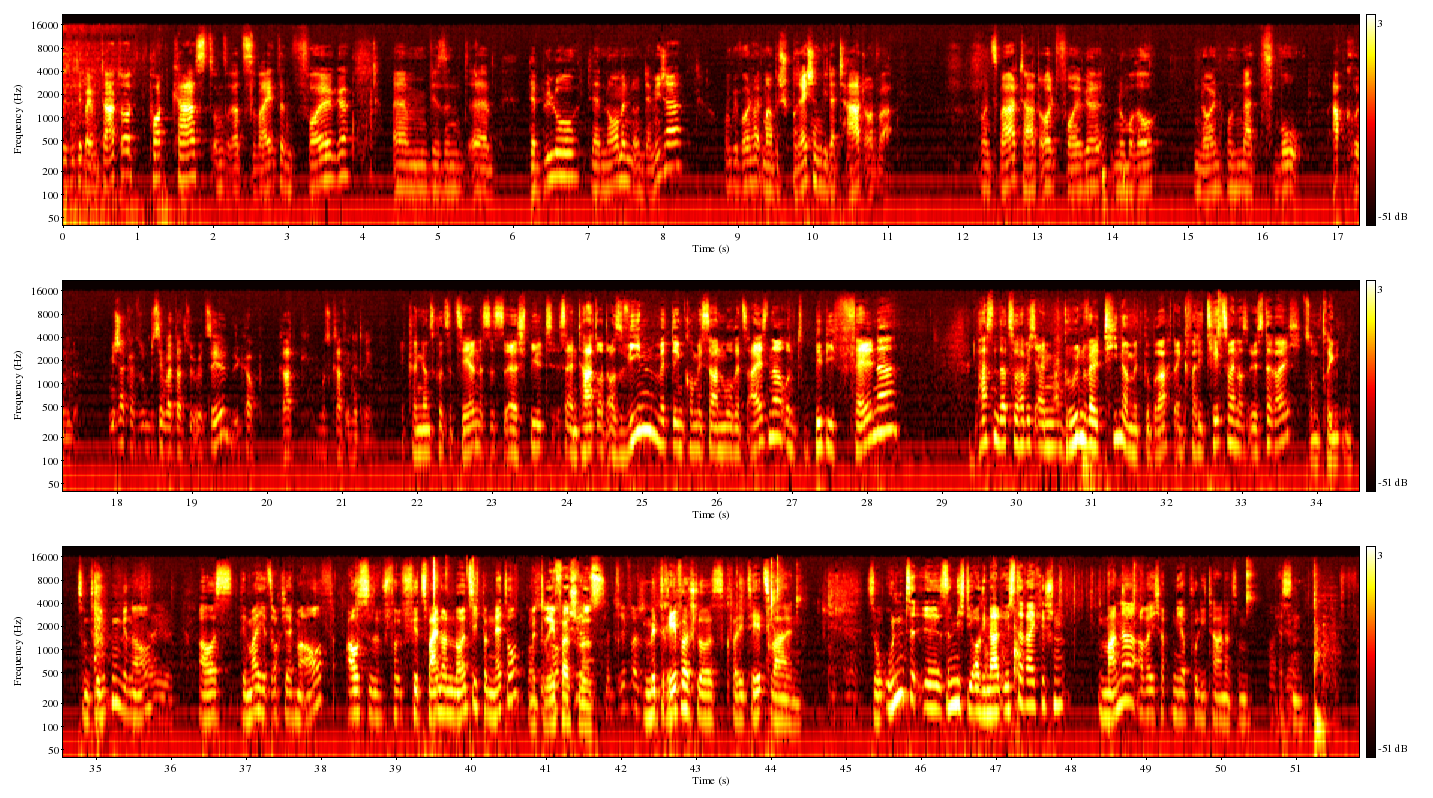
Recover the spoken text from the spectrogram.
wir sind hier beim Tatort-Podcast unserer zweiten Folge. Ähm, wir sind äh, der Bülow, der Norman und der Micha und wir wollen heute mal besprechen, wie der Tatort war. Und zwar Tatort Folge Nummer 902. Abgründe. Micha, kannst du ein bisschen was dazu erzählen? Ich hab grad, muss gerade inne drehen. Ich kann ganz kurz erzählen, es ist, äh, spielt, ist ein Tatort aus Wien mit den Kommissaren Moritz Eisner und Bibi Fellner. Passend dazu habe ich einen grünen Veltiner mitgebracht, ein Qualitätswein aus Österreich. Zum Trinken. Zum Trinken, genau. Aus, den mache ich jetzt auch gleich mal auf. Aus für 2,99 beim Netto. Mit Drehverschluss. Mit Drehverschluss. Mit Drehverschluss, Qualitätswein. So, und äh, sind nicht die original österreichischen Manna, aber ich habe Neapolitaner zum Essen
